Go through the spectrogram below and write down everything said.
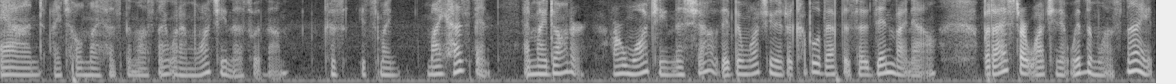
And I told my husband last night when I'm watching this with them, because it's my my husband and my daughter are watching this show. They've been watching it a couple of episodes in by now, but I start watching it with them last night,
